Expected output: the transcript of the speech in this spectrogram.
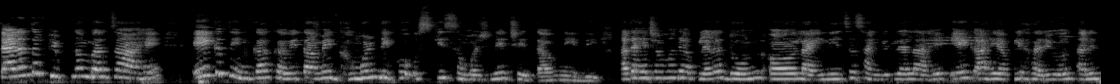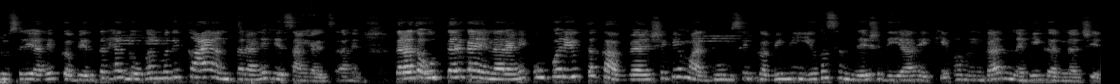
त्यानंतर फिफ्थ नंबरचा आहे एक तिनका कविता में घमंडी को उसकी समजने चेतावणी दी. आता ह्याच्यामध्ये आपल्याला दोन लाईनीचं सांगितलेलं आहे. एक आहे आपली हरिओम आणि दुसरी आहे कबीर. तर ह्या दोघांमध्ये काय अंतर आहे हे सांगायचं आहे. तर आता उत्तर काय येणार आहे? उपयुक्त काव्यांश के माध्यम से कवी ने यह संदेश दिया है की अहंकार नाही करण्याची.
